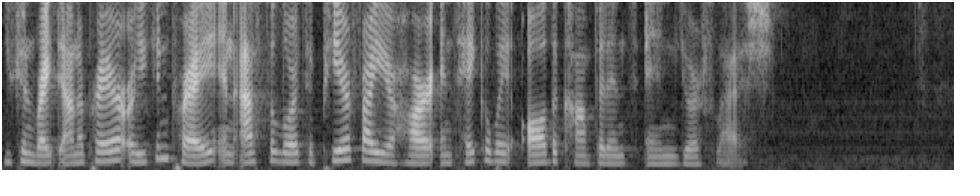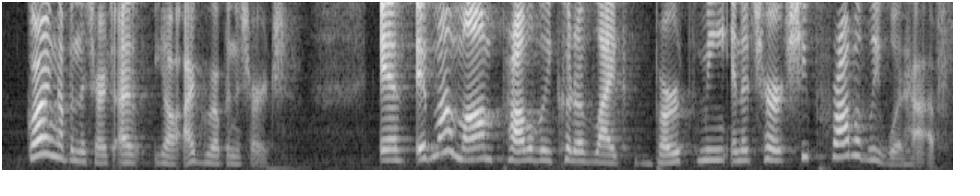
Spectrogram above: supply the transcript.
you can write down a prayer or you can pray and ask the Lord to purify your heart and take away all the confidence in your flesh. growing up in the church, I y'all, I grew up in the church. If if my mom probably could have like birthed me in a church, she probably would have.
